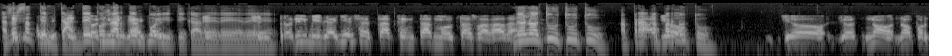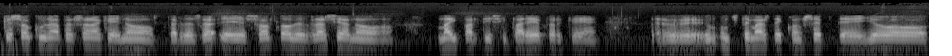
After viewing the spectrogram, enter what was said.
Has estat temptat de posar-te en política? De, de, de... El Toni Miralles ha estat tentat moltes vegades. No, no, tu, tu, tu. A, Ah, jo. tu. Jo, jo no, no, perquè sóc una persona que no, per desgra eh, sort o desgràcia, no mai participaré perquè per eh, uns temes de concepte. Jo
